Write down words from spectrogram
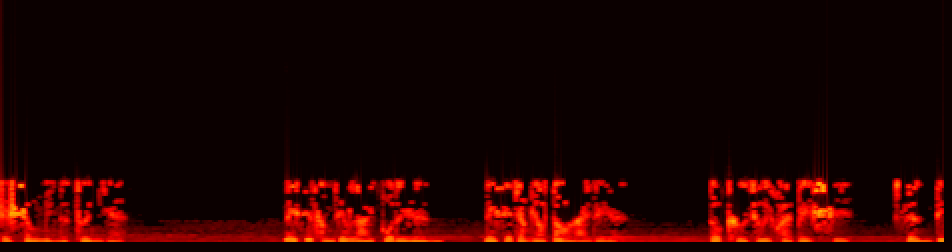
着生命的尊严。那些曾经来过的人，那些将要到来的人，都渴求一块碑石，选定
